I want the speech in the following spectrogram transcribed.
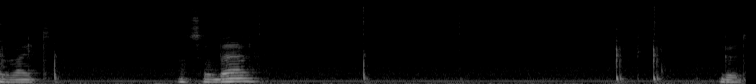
Alright. Not so bad. Good.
